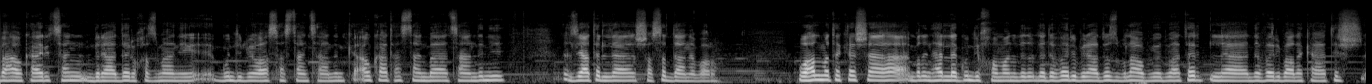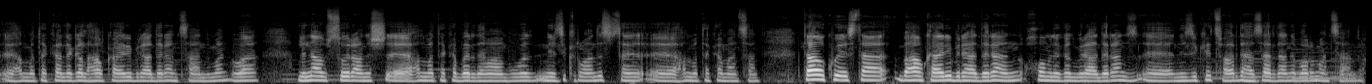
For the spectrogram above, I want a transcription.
بە هاوکاری چەند برادەر و خزمانی گوندی بێواس هەستان چاندن کە ئەو کات هەستان بە چاندنی زیاتر لە شەش سەد دانە بەڕو و هەڵمەتەکە شا بڵێن هەر لە گوندی خۆمان و لە دەڤەری برادۆست بڵاو بووە دواتر لە دەڤەری باڵەکاتش هەڵمەتەکە لە گەڵ هاوکاری برادەران چاندمان و لە ناو سۆرانش هەڵمەتەکە بەردەوام بوو و نێزیک ڕواندز هەڵمەتەکەمان چاند. تاوەکو ئێستا بە هاوکاری برادەران خۆم لەگەڵ برادەران نزیکەی چواردە هەزار دانە بەڕوومان چاندووە.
